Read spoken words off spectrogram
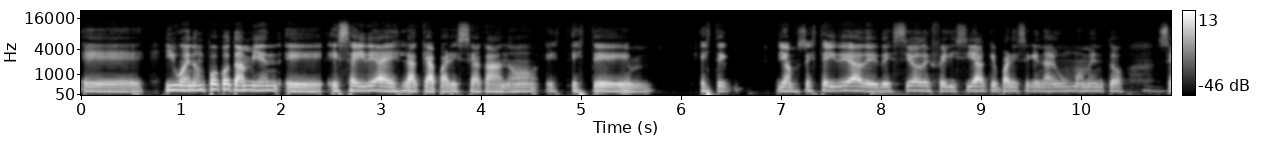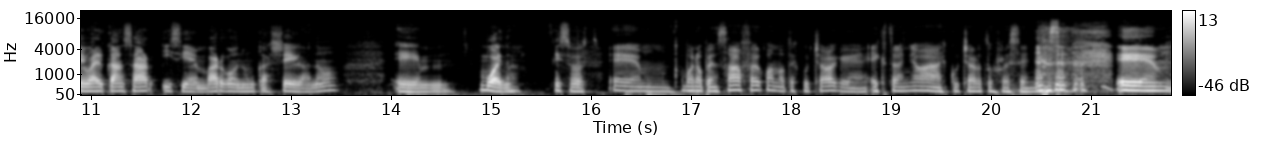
Eh, y bueno, un poco también eh, esa idea es la que aparece acá, ¿no? Es- Este, este, digamos, esta idea de deseo de felicidad que parece que en algún momento se va a alcanzar y sin embargo nunca llega, ¿no? Eh, bueno, eso es. Eh, bueno, pensaba, Fer, cuando te escuchaba que extrañaba escuchar tus reseñas. Eh,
